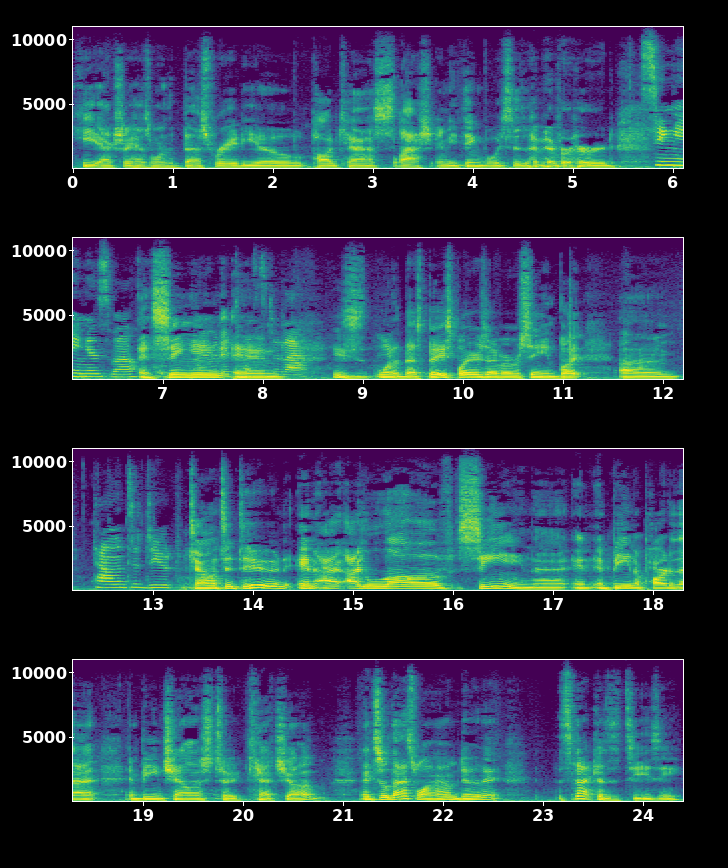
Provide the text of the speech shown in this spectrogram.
he actually has one of the best radio podcasts slash anything voices I've ever heard Singing as well. and singing would attest to and that. he's one of the best bass players I've ever seen. But um, Talented dude. talented dude, and I I love seeing that and and being a part of that and being challenged to catch up. And so that's why I'm doing it. It's not because it's easy.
